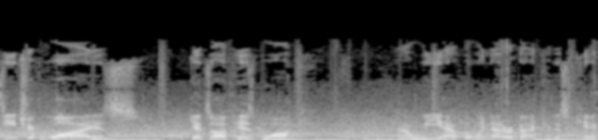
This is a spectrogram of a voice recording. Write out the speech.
Deatrich Wise gets off his block. Now we have the wind at our back for this kick.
